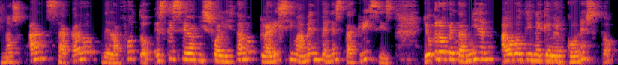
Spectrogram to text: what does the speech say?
nos han sacado de la foto. Es que se ha visualizado clarísimamente en esta crisis. Yo creo que también algo tiene que ver con esto,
